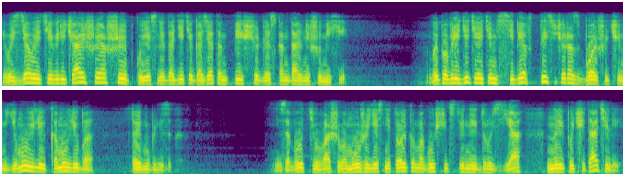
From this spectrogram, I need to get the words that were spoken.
И вы сделаете величайшую ошибку, если дадите газетам пищу для скандальной шумихи. Вы повредите этим себе в тысячу раз больше, чем ему или кому-либо, кто ему близок. Не забудьте, у вашего мужа есть не только могущественные друзья, но и почитатели.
